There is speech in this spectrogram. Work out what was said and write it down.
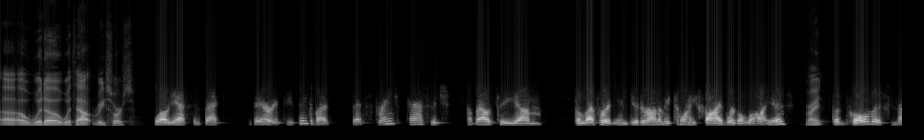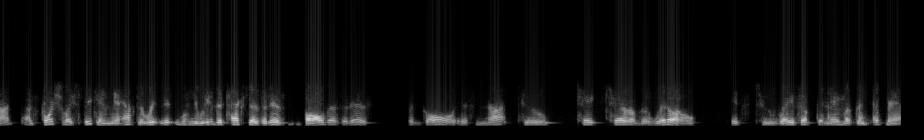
a, a widow without resource. Well, yes. In fact, there, if you think about it, that strange passage about the um, the levirate in Deuteronomy 25, where the law is, Right. the goal is not, unfortunately speaking, you have to read it, when you read the text as it is, bald as it is, the goal is not to take care of the widow, it's to raise up the name of the dead man.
